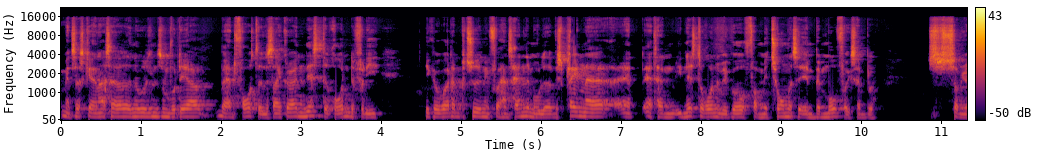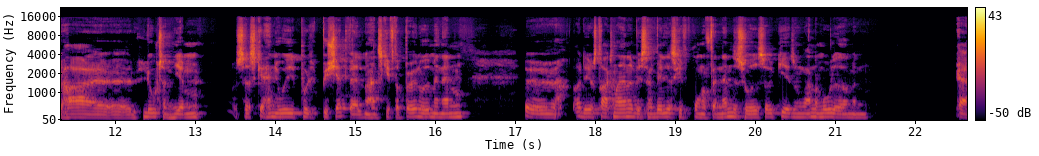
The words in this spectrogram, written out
men så skal han også allerede nu ligesom vurdere, hvad han forestiller sig at gøre i næste runde, fordi det kan jo godt have betydning for hans handlemuligheder. Hvis planen er, at, at han i næste runde vil gå fra Mitoma til Mbemo for eksempel, som jo har øh, Luton hjemme, så skal han jo ud i budgetvalg, når han skifter Burn ud med en anden. Øh, og det er jo straks noget andet, hvis han vælger at skifte Bruno Fernandes ud, så giver det nogle andre muligheder, men ja,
